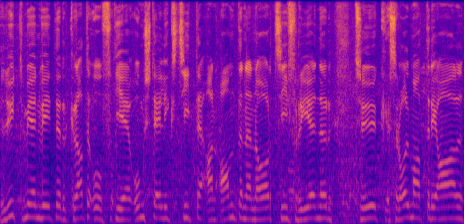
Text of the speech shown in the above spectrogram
Leute müssen wieder gerade auf die Umstellungszeiten an anderen Orten sein, früher. Züge, das Rollmaterial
